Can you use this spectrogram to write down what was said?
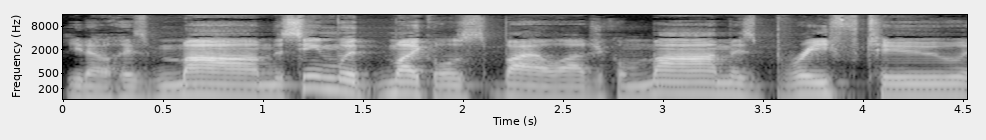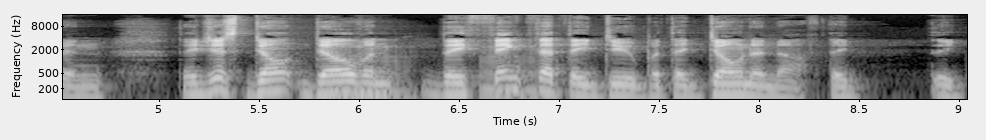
you know his mom. The scene with Michael's biological mom is brief too, and they just don't delve in. Mm-hmm. They think that they do, but they don't enough. They they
